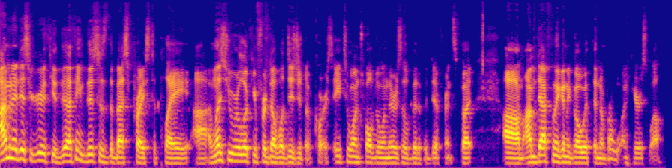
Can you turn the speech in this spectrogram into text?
I'm going to disagree with you. I think this is the best price to play, uh, unless you were looking for double digit, of course. 8 to 1, 12 to 1, there's a little bit of a difference. But um, I'm definitely going to go with the number one here as well.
